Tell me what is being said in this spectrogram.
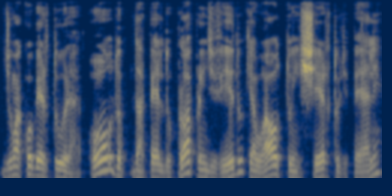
de uma cobertura ou do, da pele do próprio indivíduo, que é o auto-enxerto de pele,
